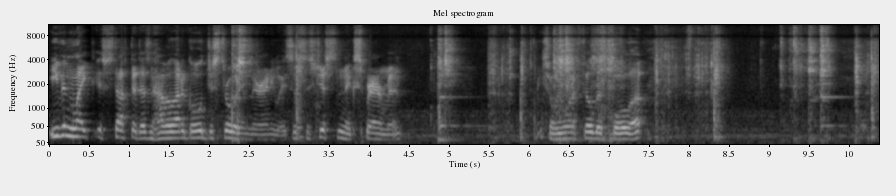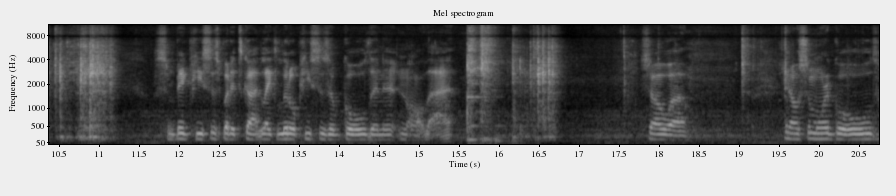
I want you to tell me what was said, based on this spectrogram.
Even like stuff that doesn't have a lot of gold, just throw it in there anyways. This is just an experiment. So we want to fill this bowl up. Some big pieces, but it's got like little pieces of gold in it and all that. So, uh, you know, some more gold.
